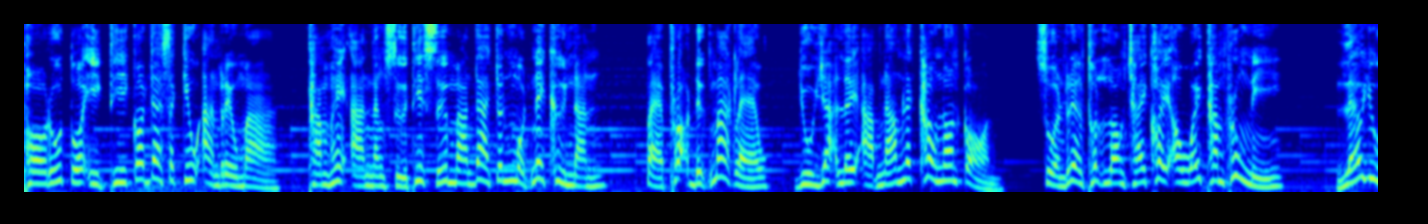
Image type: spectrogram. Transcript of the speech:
พอรู้ตัวอีกทีก็ได้สกิลอ่านเร็วมาทำให้อ่านหนังสือที่ซื้อมาได้จนหมดในคืนนั้น แต่เพราะดึกมากแล้วยูยะเลยอาบน้ำและเข้านอนก่อน ส่วนเรื่องทดลองใช้ค่อยเอาไว้ทำพรุ่งนี้ แล้วยู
